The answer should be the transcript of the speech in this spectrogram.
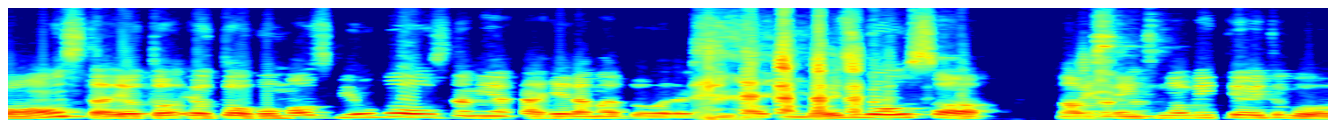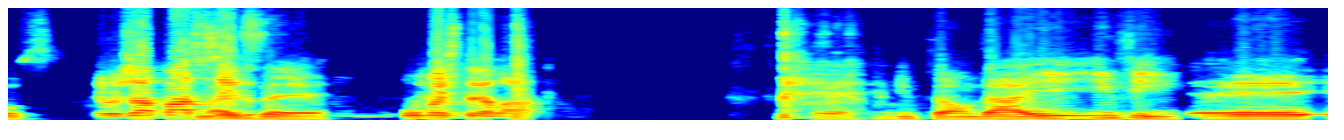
consta, eu tô, eu tô rumo aos mil gols na minha carreira amadora aqui. Faltam dois gols só. 998 gols. Eu já passei Mas, é... uma estrelada. É, então, daí, enfim, é,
